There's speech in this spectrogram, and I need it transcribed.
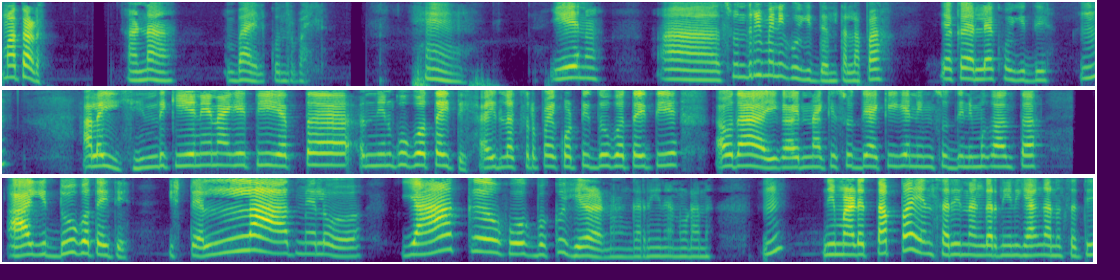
ಮಾತಾಡು. ಅಣ್ಣ ಬಾಯ್ ಕುಂದ್ರ ಬಾಯ್ ಹ್ಞೂ ಏನು? ಸುಂದ್ರಿ ಮನೆಗೆ ಹೋಗಿದ್ದೆ ಅಂತಲ್ಲಪ್ಪ ಯಾಕ ಎಲ್ಲಾಕೆ ಹೋಗಿದ್ದಿ? ಹ್ಞೂ ಅಲ್ಲ, ಈ ಹಿಂದಕ್ಕೆ ಏನೇನಾಗೈತಿ ಎತ್ತ ನಿನಗೂ ಗೊತ್ತೈತಿ. ಐದು ಲಕ್ಷ ರೂಪಾಯಿ ಕೊಟ್ಟಿದ್ದು ಗೊತ್ತೈತಿ. ಹೌದಾ? ಈಗ ಇನ್ನಾಕಿ ಸುದ್ದಿ ಆಕಿಗೆ ನಿಮ್ಮ ಸುದ್ದಿ ನಿಮಗೆ ಅಂತ ಆಗಿದ್ದು ಗೊತ್ತೈತಿ. ಇಷ್ಟೆಲ್ಲ ಆದಮೇಲೂ ಯಾಕೆ ಹೋಗ್ಬೇಕು ಹೇಳ ಹಂಗಾರೆ ನೀನು ನೋಡೋಣ. ಹ್ಞೂ ನೀ ಮಾಡಿದ ತಪ್ಪ ಏನು ಸರಿ ನಂಗಾರ ನಿನಗೆ ಹೆಂಗೆ ಅನಿಸ್ತತಿ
